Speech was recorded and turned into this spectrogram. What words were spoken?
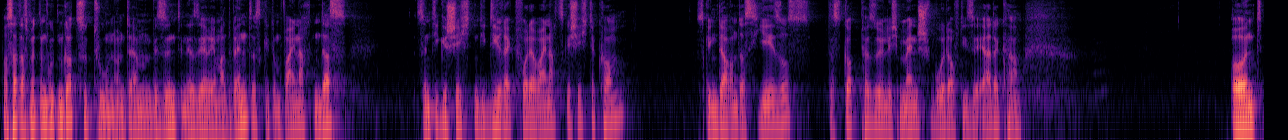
Was hat das mit einem guten Gott zu tun? Und ähm, wir sind in der Serie im Advent, es geht um Weihnachten. Das sind die Geschichten, die direkt vor der Weihnachtsgeschichte kommen. Es ging darum, dass Jesus, dass Gott persönlich Mensch wurde, auf diese Erde kam. Und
